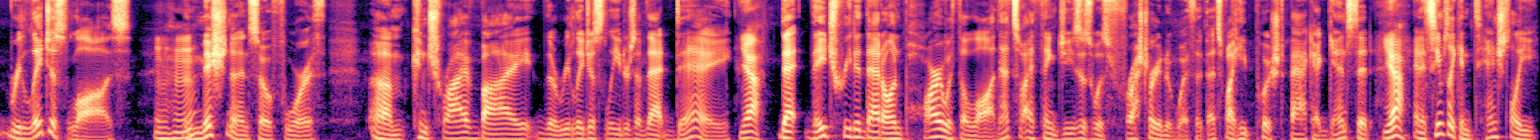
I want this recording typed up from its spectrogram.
religious laws, the Mishnah and so forth, um, contrived by the religious leaders of that day. Yeah. that they treated that on par with the law. And that's why I think Jesus was frustrated with it. That's why he pushed back against it. Yeah. and it seems like intentionally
